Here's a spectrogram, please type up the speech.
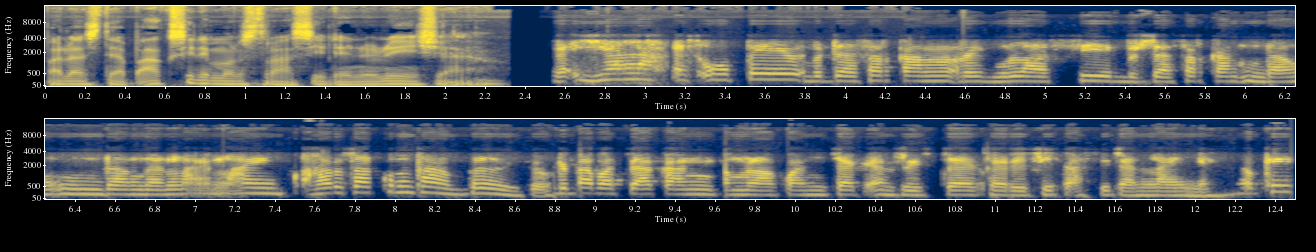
pada setiap aksi demonstrasi di Indonesia. Ya iyalah SOP berdasarkan regulasi, berdasarkan undang-undang dan lain-lain. Harus akuntabel itu. Kita pasti akan melakukan cek and recheck, verifikasi dan lainnya. Oke? Okay?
